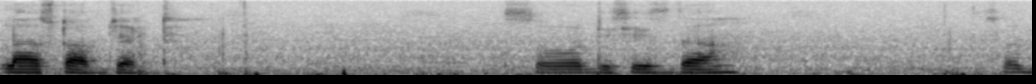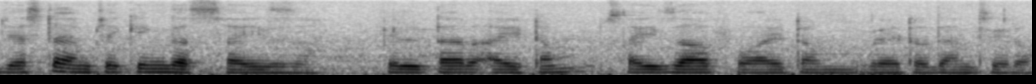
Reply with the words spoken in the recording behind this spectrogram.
last object so this is the so just I am checking the size filter item size of item greater than 0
